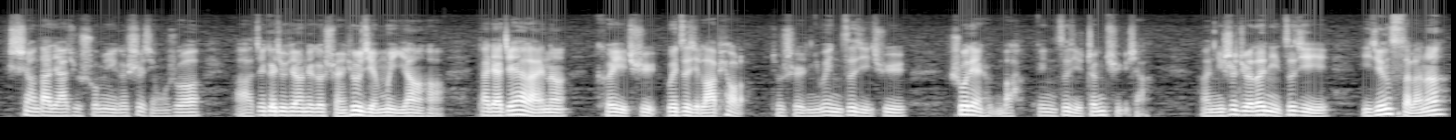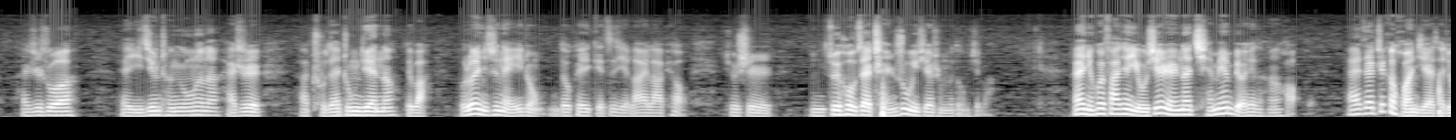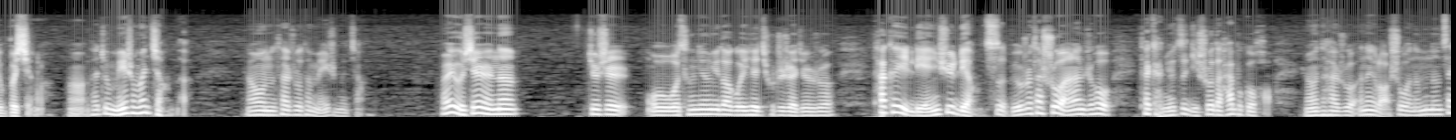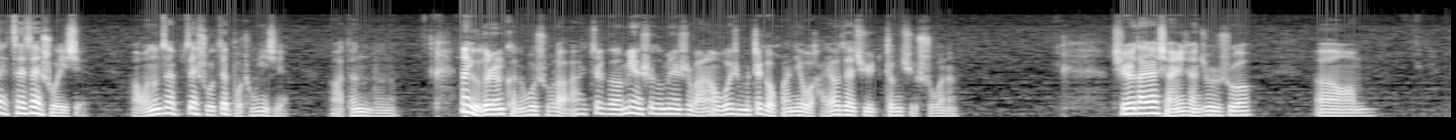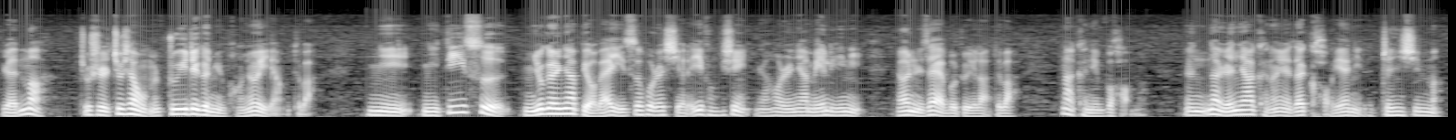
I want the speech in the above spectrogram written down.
向大家去说明一个事情，我说啊，这个就像这个选秀节目一样哈，大家接下来呢可以去为自己拉票了，就是你为你自己去说点什么吧，给你自己争取一下啊，你是觉得你自己。已经死了呢，还是说，呃，已经成功了呢？还是啊，处在中间呢？对吧？无论你是哪一种，你都可以给自己拉一拉票，就是你最后再陈述一些什么东西吧。哎，你会发现有些人呢，前面表现的很好，哎，在这个环节他就不行了啊，他就没什么讲的。然后呢，他说他没什么讲的。而有些人呢，就是我我曾经遇到过一些求职者，就是说他可以连续两次，比如说他说完了之后，他感觉自己说的还不够好。然后他还说：“那个老师，我能不能再再再说一些啊？我能再再说再补充一些啊？等等等等。”那有的人可能会说了，哎，这个面试都面试完了，我为什么这个环节我还要再去争取说呢？其实大家想一想，就是说，嗯，人嘛，就是就像我们追这个女朋友一样，对吧？你你第一次你就跟人家表白一次，或者写了一封信，然后人家没理你，然后你再也不追了，对吧？那肯定不好嘛。嗯，那人家可能也在考验你的真心嘛。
